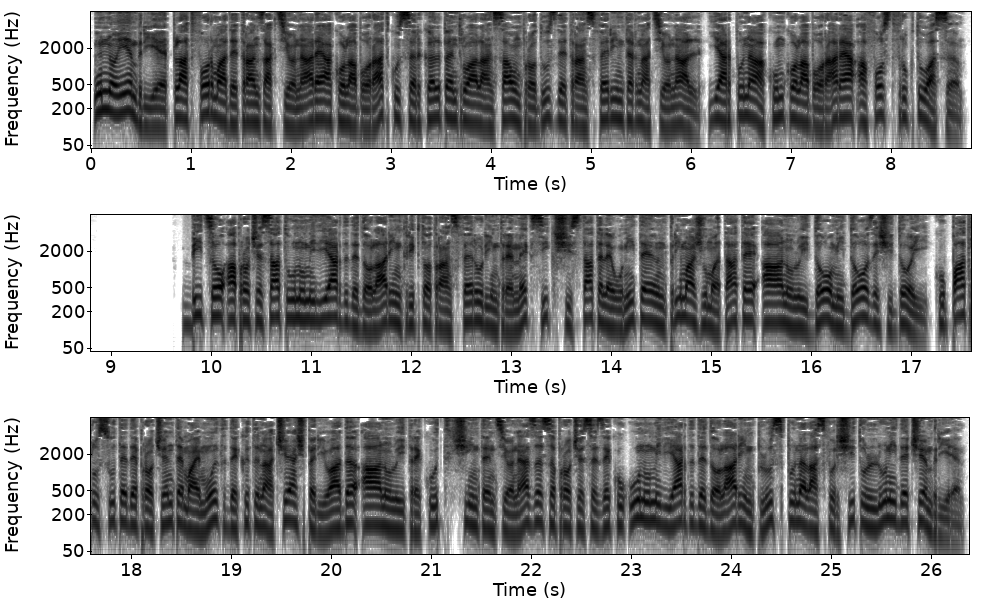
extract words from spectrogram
În noiembrie, platforma de tranzacționare a colaborat cu Circle pentru a lansa un produs de transfer internațional, iar până acum colaborarea a fost fructuoasă. Bitso a procesat 1 miliard de dolari în criptotransferuri între Mexic și Statele Unite în prima jumătate a anului 2022, cu 400 de procente mai mult decât în aceeași perioadă a anului trecut și intenționează să proceseze cu 1 miliard de dolari în plus până la sfârșitul lunii decembrie.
